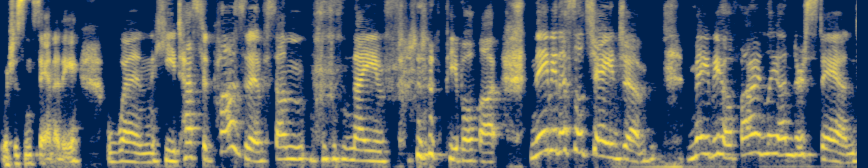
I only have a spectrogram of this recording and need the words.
which is insanity. When he tested positive, some naive people thought maybe this will change him. Maybe he'll finally understand.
